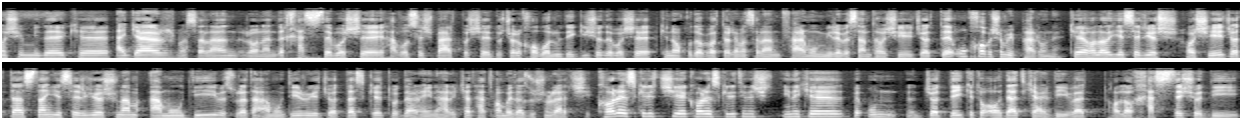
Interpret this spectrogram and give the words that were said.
ماشین میده که اگر مثلا راننده خسته باشه حواسش پرت باشه دچار خواب آلودگی شده باشه که ناخودآگاه داره مثلا فرمون میره به سمت حاشیه جاده اون خوابشو میپرونه. که حالا یه سریاش حاشیه جاده هستن یه سریاشون هم عمودی به صورت عمودی روی جاده است که تو در حین حرکت حتما باید از روشون رد شی. کار اسکریت چیه؟ کار اسکریت اینه که به اون جاده ای که تو عادت کردی و حالا خسته شدی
